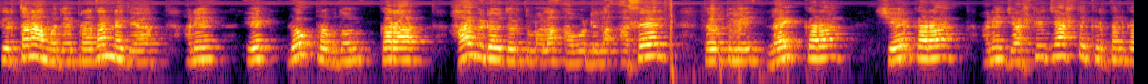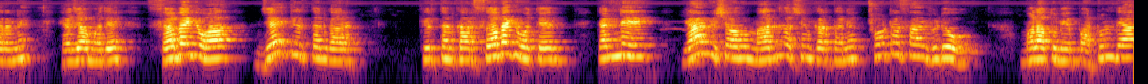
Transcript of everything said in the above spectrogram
कीर्तनामध्ये प्राधान्य द्या आणि एक लोकप्रबोधन करा. हा व्हिडिओ जर तुम्हाला आवडलेला असेल तर तुम्ही लाईक करा शेअर करा आणि जास्तीत जास्त कीर्तनकाराने ह्याच्यामध्ये सहभागी व्हा. जे कीर्तनकार कीर्तनकार सहभागी होते त्यांनी या विषयावर मार्गदर्शन करताना छोटासा व्हिडिओ मला तुम्ही पाठवून द्या.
